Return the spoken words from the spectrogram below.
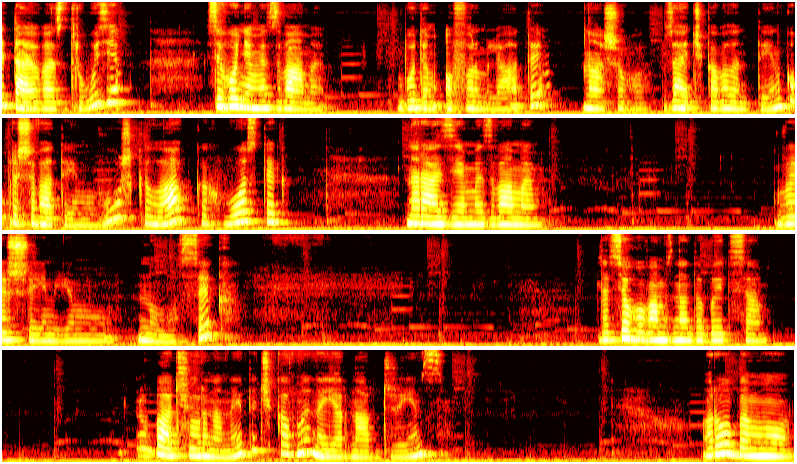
Вітаю вас, друзі! Сьогодні ми з вами будемо оформляти нашого зайчика Валентинку, пришивати йому вушки, лапки, хвостик. Наразі ми з вами вишиємо йому носик. Для цього вам знадобиться люба чорна ниточка, в мене ярнар джинс. Робимо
